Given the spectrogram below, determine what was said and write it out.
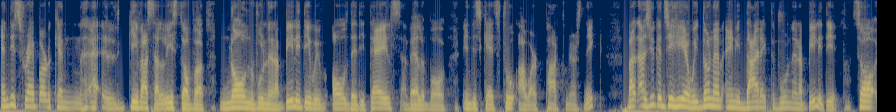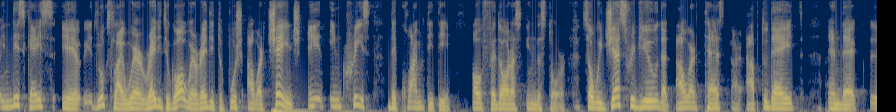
and this report can give us a list of uh, known vulnerability with all the details available in this case through our partner Snyk. But as you can see here, we don't have any direct vulnerability. So in this case, it, it looks like we're ready to go. We're ready to push our change and increase the quantity of Fedoras in the store. So we just review that our tests are up to date and the uh,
